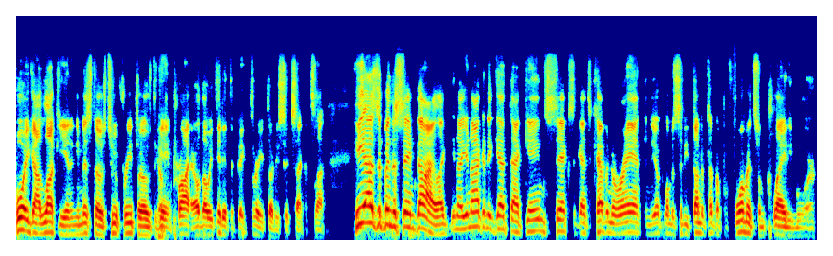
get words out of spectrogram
Boy, he got lucky and he missed those two free throws the Yep. game prior, although he did hit the big three, 36 seconds left. He hasn't been the same guy. Like, you know, you're not going to get that game six against Kevin Durant and the Oklahoma City Thunder type of performance from Klay anymore.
